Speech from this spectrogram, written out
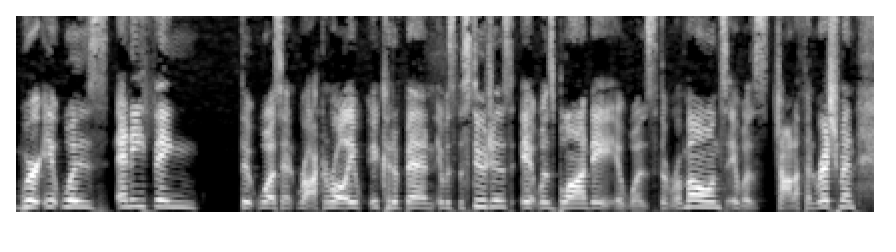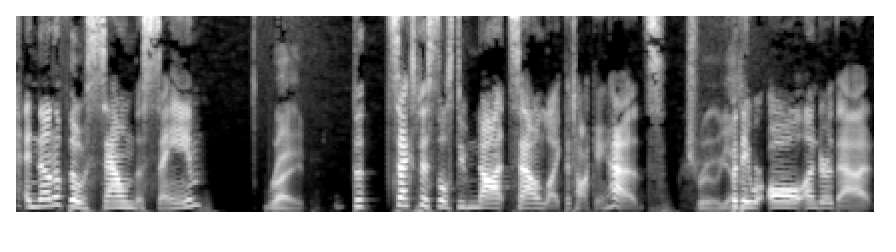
where it was anything that wasn't rock and roll. It, it could have been, it was the Stooges, it was Blondie, it was the Ramones, it was Jonathan Richman, and none of those sound the same. Right. The Sex Pistols do not sound like the Talking Heads, True. Yeah. but they were all under that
